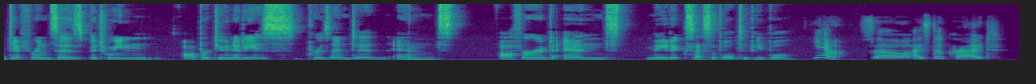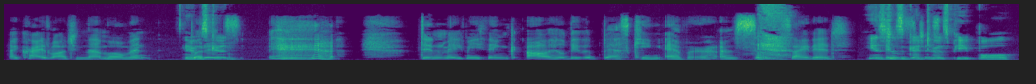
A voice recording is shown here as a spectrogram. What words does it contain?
differences between opportunities presented and offered and made accessible to people. Yeah. So I still cried. I cried watching that moment. It but was good. didn't make me think, oh, he'll be the best king ever. I'm so excited. He's just good to his people,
